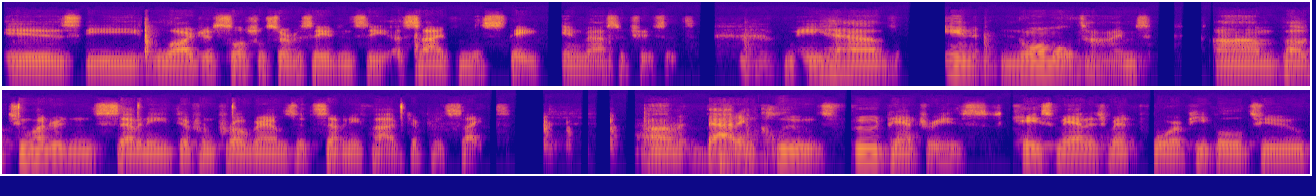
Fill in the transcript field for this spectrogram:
is the largest social service agency aside from the state in Massachusetts. Mm-hmm. We have, in normal times, um, about 270 different programs at 75 different sites. Um, that includes food pantries, case management for people to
